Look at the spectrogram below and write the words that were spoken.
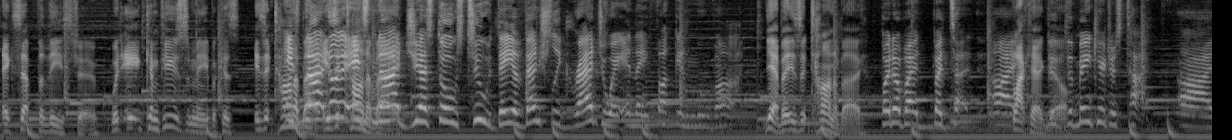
except for these two, which it confuses me because is it Tanabe? it's not. is No, it it's not just those two. They eventually graduate and they fucking move on. Yeah, but is it Tanabe? But no, but but uh, Black-haired the, girl. the main character is Ta- uh,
